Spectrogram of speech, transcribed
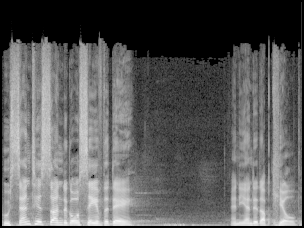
who sent his son to go save the day, and he ended up killed.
